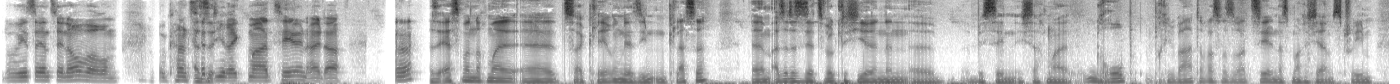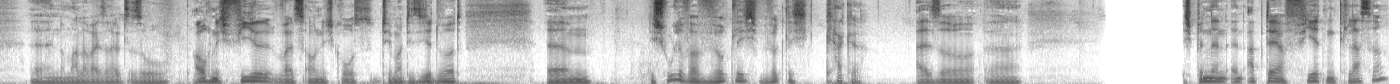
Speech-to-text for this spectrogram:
Du weißt ja ganz genau warum. Du kannst also, ja direkt mal erzählen, Alter. Hm? Also erstmal nochmal äh, zur Erklärung der siebten Klasse. Ähm, also das ist jetzt wirklich hier ein äh, bisschen, ich sag mal, grob privater, was wir so erzählen. Das mache ich ja im Stream. Äh, normalerweise halt so auch nicht viel, weil es auch nicht groß thematisiert wird. Ähm, die Schule war wirklich, wirklich kacke. Also äh, ich bin dann in, ab der vierten Klasse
